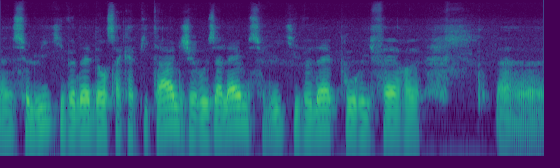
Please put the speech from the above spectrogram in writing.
Euh, celui qui venait dans sa capitale, Jérusalem, celui qui venait pour y faire euh,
